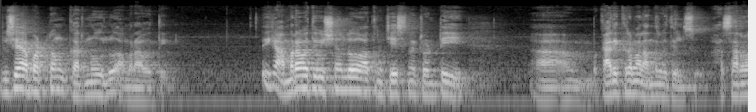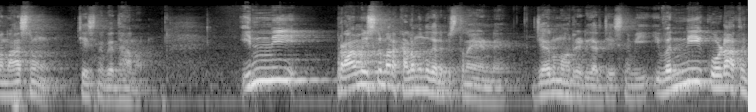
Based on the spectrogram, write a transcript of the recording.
విశాఖపట్నం కర్నూలు అమరావతి. ఇక అమరావతి విషయంలో అతను చేసినటువంటి కార్యక్రమాలు అందరికీ తెలుసు. ఆ సర్వనాశనం చేసిన విధానం. ఇన్ని ప్రామిస్లు మన కళ్ళ ముందు కనిపిస్తున్నాయండి. జగన్మోహన్ రెడ్డి గారు చేసినవి. ఇవన్నీ కూడా అతను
